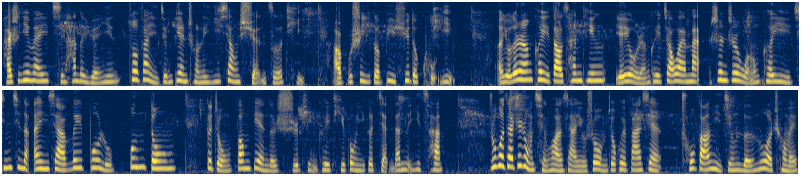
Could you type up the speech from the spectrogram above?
还是因为其他的原因，做饭已经变成了一项选择题，而不是一个必须的苦役。呃，有的人可以到餐厅，也有人可以叫外卖，甚至我们可以轻轻的按一下微波炉，嘣咚，各种方便的食品可以提供一个简单的一餐。如果在这种情况下，有时候我们就会发现。厨房已经沦落成为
